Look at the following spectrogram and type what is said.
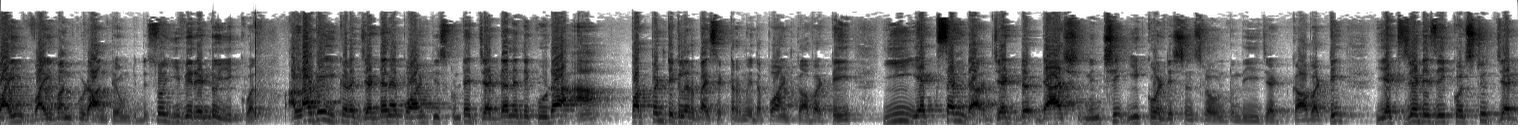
వై వై వన్ కూడా అంతే ఉంటుంది. సో ఇవి రెండు ఈక్వల్ అలాగే ఇక్కడ జెడ్ అనే పాయింట్ తీసుకుంటే జెడ్ అనేది కూడా పర్పెంటికులర్ బైసెక్టర్ మీద పాయింట్ కాబట్టి ఈ ఎక్స్ అండ్ జెడ్ డాష్ నుంచి ఈక్వల్ డిస్టెన్స్లో ఉంటుంది ఈ జెడ్ కాబట్టి X Z is equals to Z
